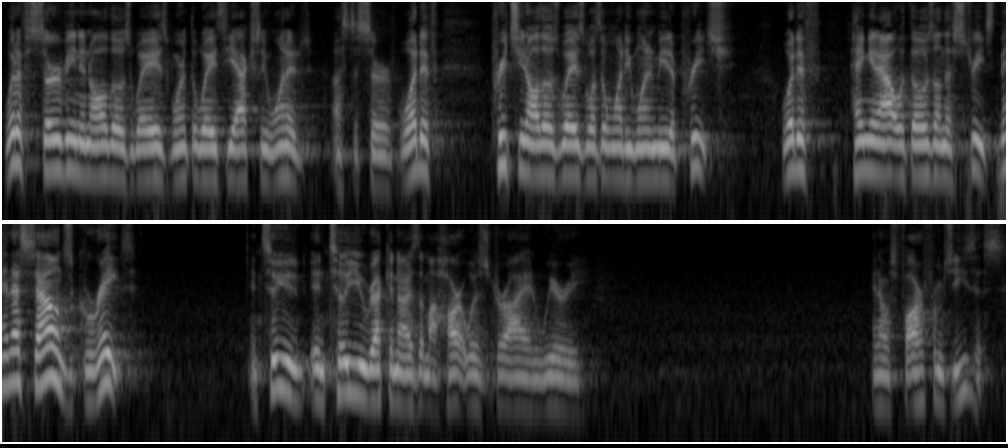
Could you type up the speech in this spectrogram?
What if serving in all those ways weren't the ways He actually wanted us to serve? What if preaching all those ways wasn't what He wanted me to preach? What if hanging out with those on the streets? Man, that sounds great until you, until you recognize that my heart was dry and weary. And I was far from Jesus.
